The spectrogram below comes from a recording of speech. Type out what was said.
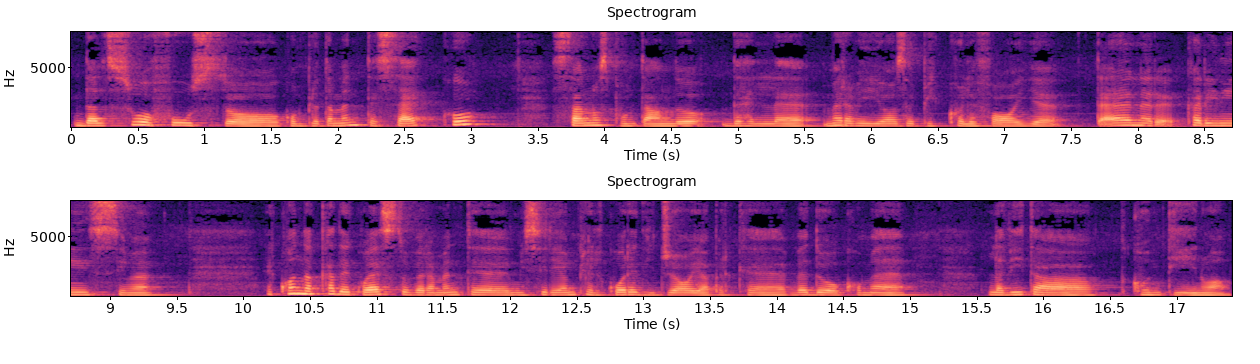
dal suo fusto completamente secco stanno spuntando delle meravigliose piccole foglie, tenere, carinissime. E quando accade questo veramente mi si riempie il cuore di gioia perché vedo com'è la vita continua,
